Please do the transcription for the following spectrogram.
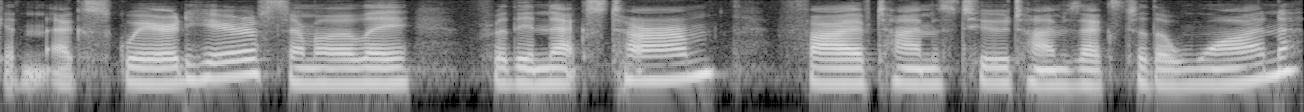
get an x squared here. Similarly, for the next term, 5 times 2 times x to the 1.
